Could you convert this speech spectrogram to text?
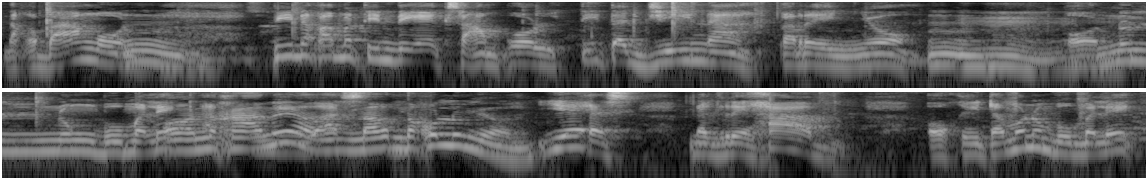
nakabangon. Pinakamatinding example, Tita Gina Carreño. Mm. O, nung, nung bumalik Oh, at naka ano yun? umiwas, Na, nakulong yun. yes, nag-rehab. O, kita mo nung bumalik,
